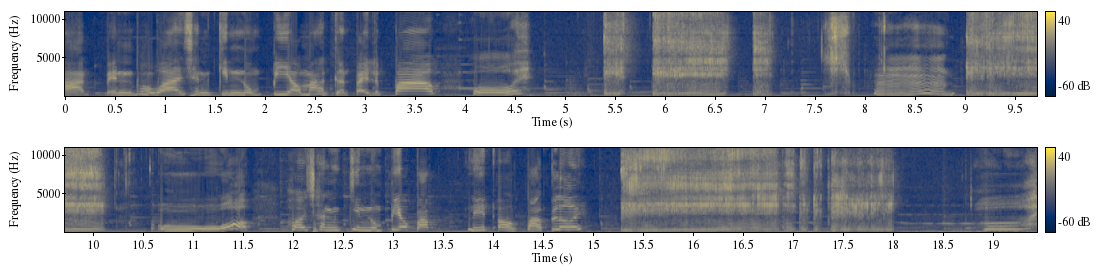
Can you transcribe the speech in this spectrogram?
อาจเป็นเพราะว่าฉันกินนมเปรี้ยวมากเกินไปหรือเปล่าโอ้ยอืมโอ้ พอฉันกินนมเปรี้ยวปั๊บลิดออกปั๊บเลย โอ้ย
